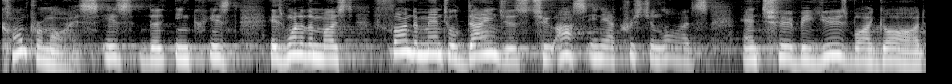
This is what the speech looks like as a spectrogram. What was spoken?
Compromise is, the, is, is one of the most fundamental dangers to us in our Christian lives and to be used by God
